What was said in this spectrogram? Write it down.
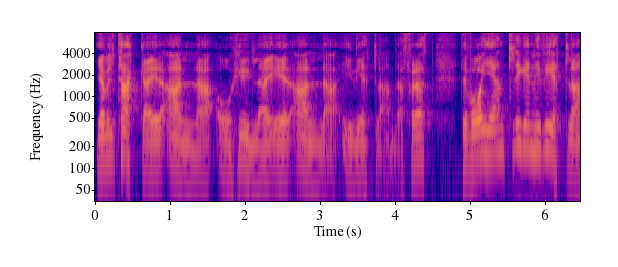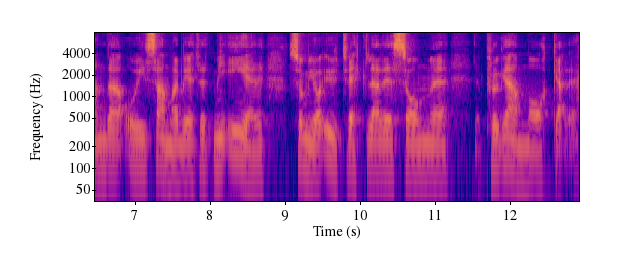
Jag vill tacka er alla och hylla er alla i Vetlanda för att det var egentligen i Vetlanda och i samarbetet med er som jag utvecklades som eh, programmakare.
